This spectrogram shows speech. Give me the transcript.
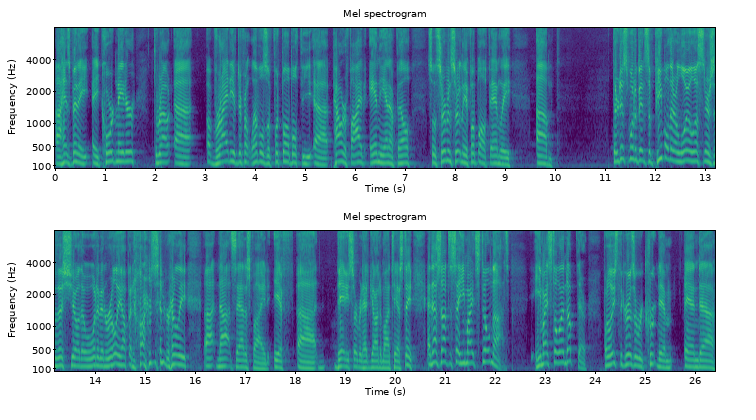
uh, has been a, a coordinator throughout uh, a variety of different levels of football, both the uh, Power Five and the NFL. So Sirmon's certainly a football family. Um, there just would have been some people that are loyal listeners to this show that would have been really up in arms and really uh, not satisfied if uh, Danny Sirmon had gone to Montana State. And that's not to say he might still not. He might still end up there. But at least the Grizz are recruiting him. And uh,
